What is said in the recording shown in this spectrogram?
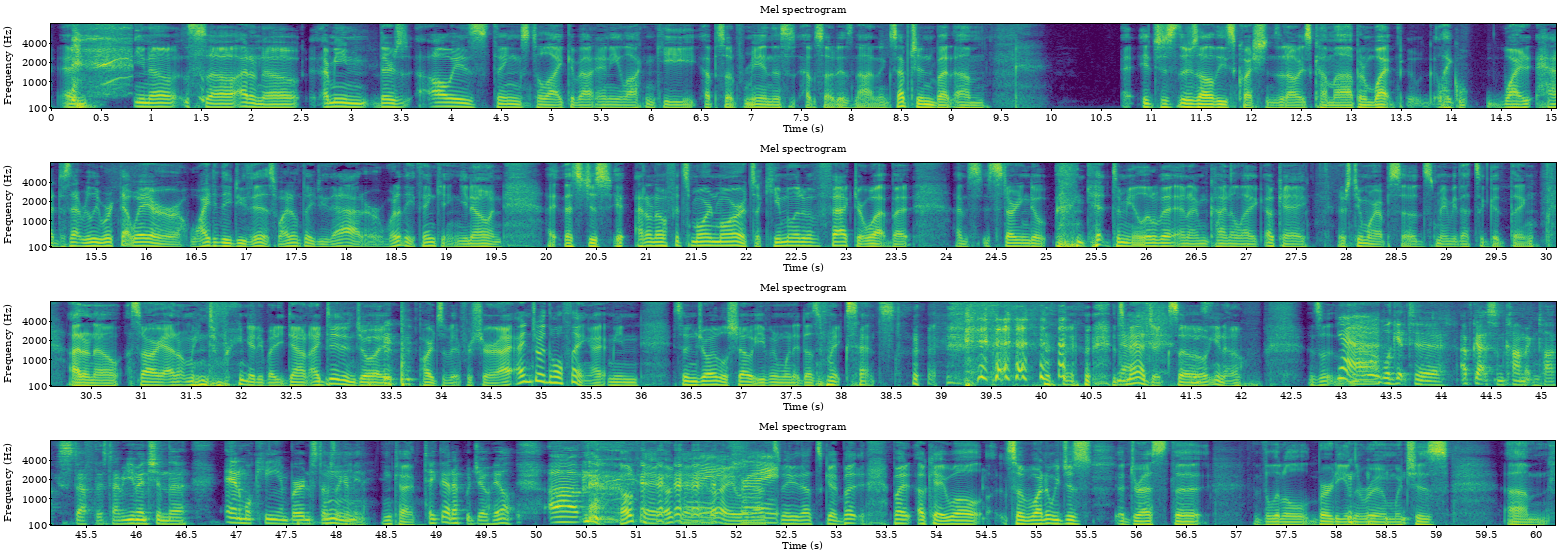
And you know, so I don't know. I mean, there's always things to like about any lock and key episode for me, and this episode is not an exception, but um Uh, it just there's all these questions that always come up and why like why how does that really work that way? Or why did they do this? Why don't they do that? Or what are they thinking you know? And I, that's just i don't know if it's more and more it's a cumulative effect or what but i'm it's starting to get to me a little bit and i'm kind of like okay there's two more episodes. Maybe that's a good thing. I don't know. Sorry i don't mean to bring anybody down. I did enjoy parts of it for sure. I, I enjoyed the whole thing. I mean it's an enjoyable show even when it doesn't make sense it's Nah. magic so you know it's a- Yeah. We'll, we'll get to. I've got some comic talk stuff this time. You mentioned the animal key and bird and stuff. It's Like, I mean, Mm, okay take that up with Joe Hill. Um, okay okay Right, all right well right. that's maybe that's good but but okay well so why don't we just address the the little birdie in the room which is um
